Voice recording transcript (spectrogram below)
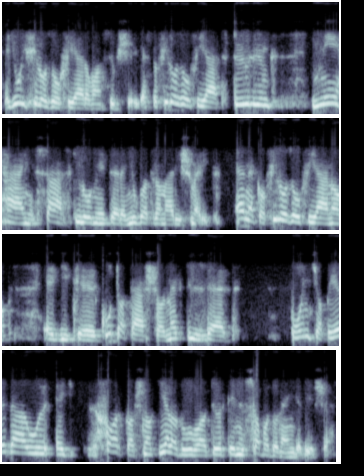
egy új filozófiára van szükség. Ezt a filozófiát tőlünk néhány száz kilométerre nyugatra már ismerik. Ennek a filozófiának egyik kutatással megtűzelt pontja például egy farkasnak jeladóval történő szabadon engedése.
